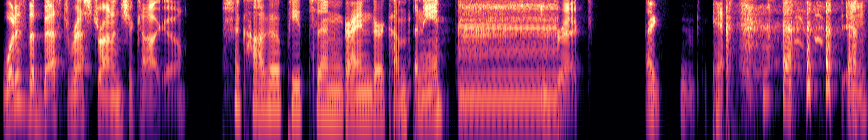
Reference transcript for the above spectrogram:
What is the best restaurant in Chicago? Chicago Pizza and Grinder Company. Incorrect. Like, okay. Danny?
